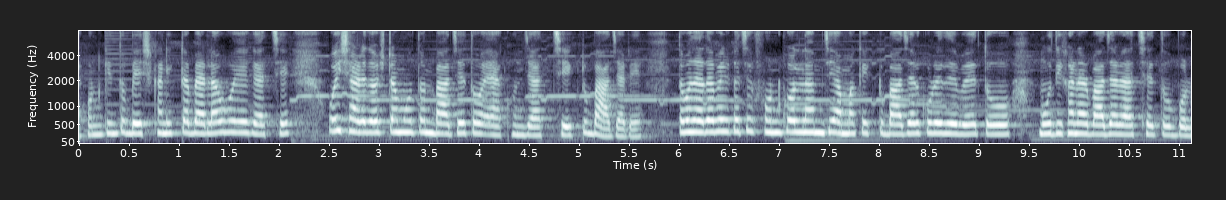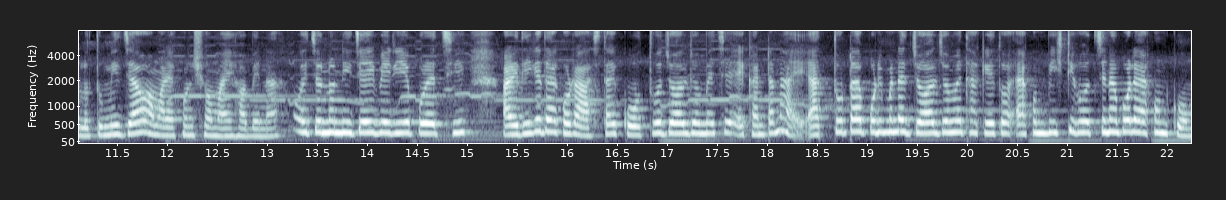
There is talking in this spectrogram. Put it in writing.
এখন কিন্তু বেশ খানিকটা বেলাও হয়ে গেছে। ওই সাড়ে দশটা মতন বাজে তো এখন যাচ্ছে একটু বাজারে। তোমার দাদাভাইয়ের কাছে ফোন করলাম যে আমাকে একটু বাজার করে দেবে। তো মুদিখানার বাজার আছে তো বলল, তুমি যাও, আমার এখন সময় হবে না। ওই জন্য নিজেই বেরিয়ে পড়েছি। আর এদিকে দেখো রাস্তায় কত জল জমেছে। এখানটা না এতটা পরিমাণে জল জমে থাকে তো এখন বৃষ্টি হচ্ছে না বলে এখন কম।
